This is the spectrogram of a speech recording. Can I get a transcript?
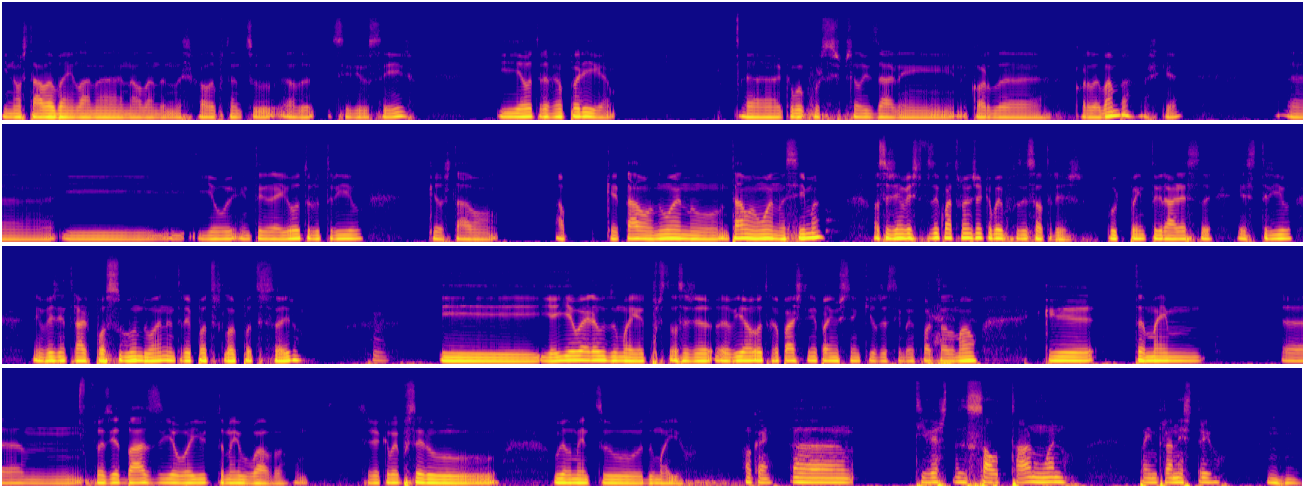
e não estava bem lá na, na Holanda na escola, portanto ela decidiu sair. E a outra rapariga uh, acabou por se especializar em corda, corda bamba, acho que é. Uh, e, e, eu integrei outro trio que eles estavam que estavam no ano estavam um ano acima ou seja, em vez de fazer 4 anos, acabei por fazer só 3. Porque para integrar essa, esse trio, em vez de entrar para o segundo ano, entrei para o, logo para o terceiro. Hum. E, e, aí eu era o do meio. Ou seja, havia outro rapaz que tinha para uns 100 kg, assim, bem forte, alemão, que também um, fazia de base e eu aí também voava. Ou seja, acabei por ser o, o elemento do meio. Ok. Uh, tiveste de saltar um ano para entrar neste trio? Uhum.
